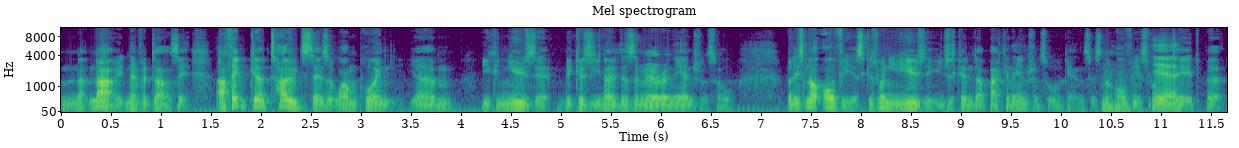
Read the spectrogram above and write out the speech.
n- no, it never does. It. I think uh, Toad says at one point um, you can use it because you know there's a mirror in the entrance hall, but it's not obvious because when you use it, you just end up back in the entrance hall again. So it's not obvious what Yeah. you did, but.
